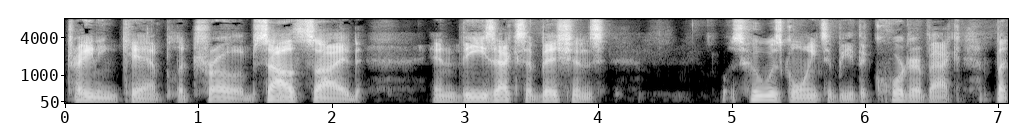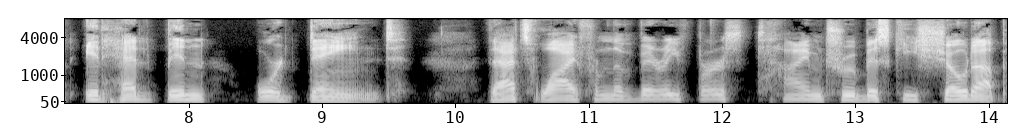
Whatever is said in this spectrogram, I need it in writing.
training camp, Latrobe, Southside, and these exhibitions was who was going to be the quarterback. But it had been ordained. That's why from the very first time Trubisky showed up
